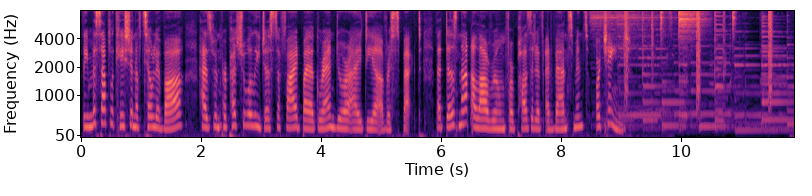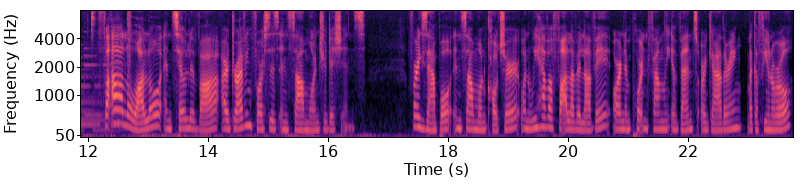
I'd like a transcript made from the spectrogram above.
the misapplication of te leva has been perpetually justified by a grandeur idea of respect that does not allow room for positive advancement or change. Fa'aloalo and te leva are driving forces in Samoan traditions. For example, in Samoan culture, when we have a fa'alavelave or an important family event or gathering, like a funeral,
